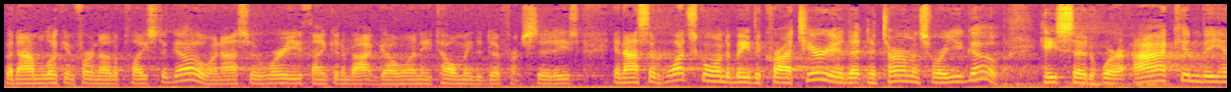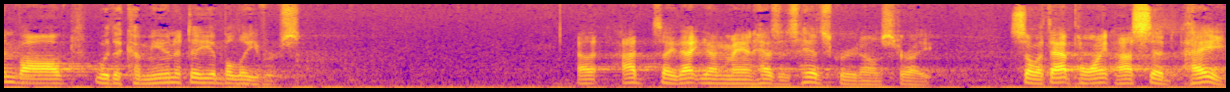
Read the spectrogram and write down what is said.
but I'm looking for another place to go. And I said, Where are you thinking about going? He told me the different cities. And I said, What's going to be the criteria that determines where you go? He said, Where I can be involved with a community of believers. I'd say that young man has his head screwed on straight. So at that point, I said, Hey,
